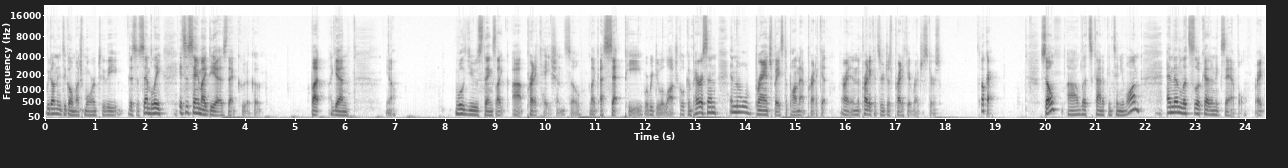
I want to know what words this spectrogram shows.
we don't need to go much more into the this assembly. It's the same idea as that CUDA code. But again, you know, we'll use things like uh, predication. So like a set P where we do a logical comparison and then we'll branch based upon that predicate. All right, and the predicates are just predicate registers. Okay. So uh, let's kind of continue on, and then let's look at an example, right?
